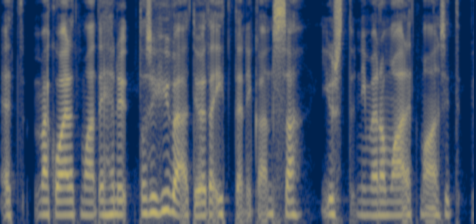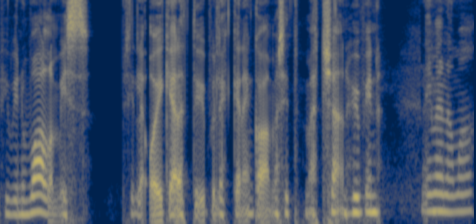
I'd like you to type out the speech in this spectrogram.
Et mä koen, että mä oon tehnyt tosi hyvää työtä itteni kanssa just nimenomaan, että mä oon sit hyvin valmis sille oikealle tyypille, kenen kanssa mä sit matchaan hyvin. Nimenomaan.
